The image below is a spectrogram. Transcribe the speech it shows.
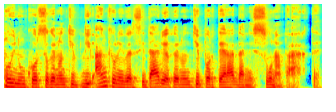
o in un corso che non ti, anche universitario che non ti porterà da nessuna parte.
